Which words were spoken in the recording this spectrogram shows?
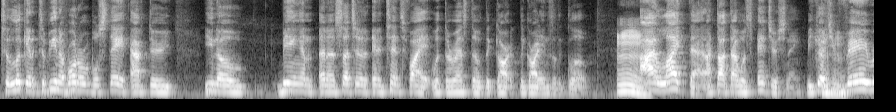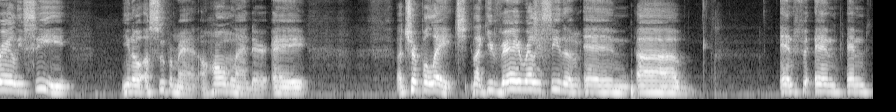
to look at to be in a vulnerable state after you know being in, in a, such a, an intense fight with the rest of the guard the Guardians of the Globe. I like that. I thought that was interesting because you very rarely see, you know, a Superman, a Homelander, a a Triple H. Like you very rarely see them in uh in in in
